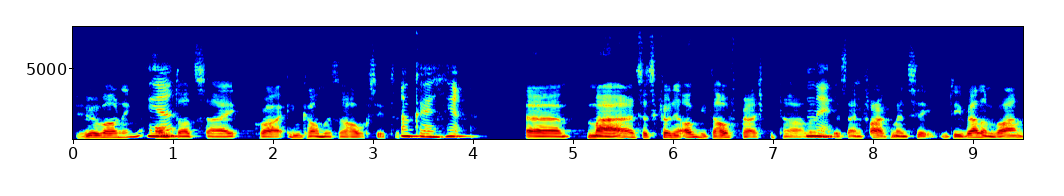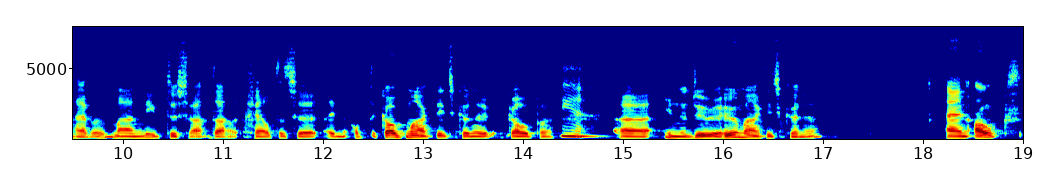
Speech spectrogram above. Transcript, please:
huurwoning, ja. omdat zij qua inkomen te hoog zitten. Oké, okay, ja. Uh, maar ze kunnen ook niet de hoofdprijs betalen. Nee. Er zijn vaak mensen die wel een waan hebben, maar niet dus dat geldt dat ze in, op de koopmarkt iets kunnen kopen, ja. uh, in de dure huurmarkt iets kunnen. En ook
